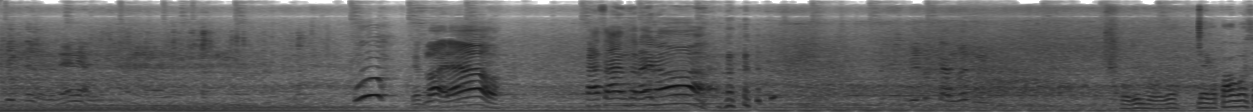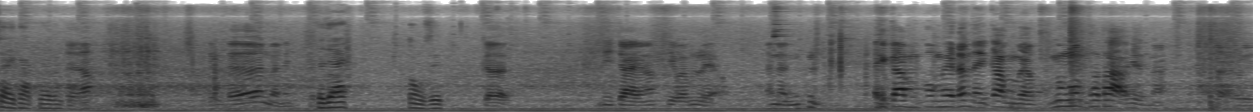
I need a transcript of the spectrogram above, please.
โอ้เรียบแสบร้ออยยู่แสบอยู่แล้วแสบจะบอกแต่มันแสบเดี๋ยวสิปั๊บลูกอีกนะพอดีแล้วบ่แต่เขาล่ะคือติ๊กเกอร์อยู่แล้วเนี่ยเรียบร้อยแล้วค่าสร้างเท่าไหรเนาะคือต้องการรถหนึ่งโหเป็นโหเลยได้กระเป๋ามาใส่ขักเลยต่างเดี๋ยวเนาะเต็มเกินแบบนี้ๆเป็นไงต้องสึกก็ดีใจเนาะที่ว่ามันแล้วอันนั้นไอ้กำกุมเห็ดน้ำในกำแบบงุ้มๆเท่าๆเห็ดนะแบบเลย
